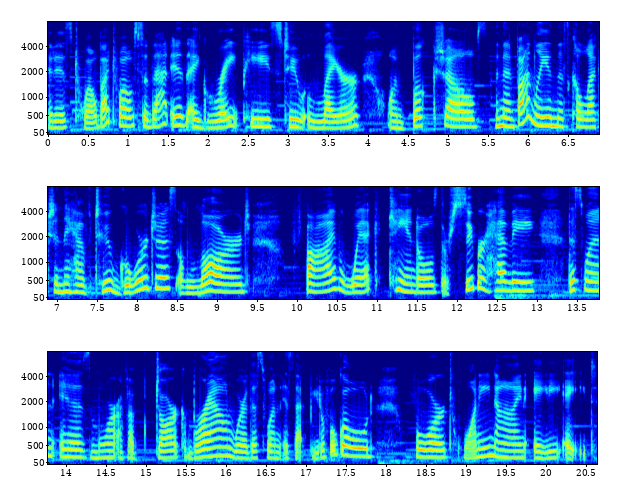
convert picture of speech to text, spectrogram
It is 12 by 12, so that is a great piece to layer on bookshelves. And then finally, in this collection, they have two gorgeous, large, five wick candles. They're super heavy. This one is more of a dark brown, where this one is that beautiful gold for $29.88.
